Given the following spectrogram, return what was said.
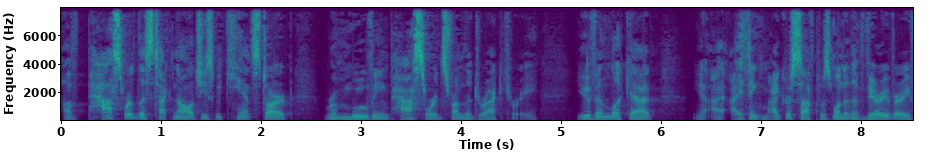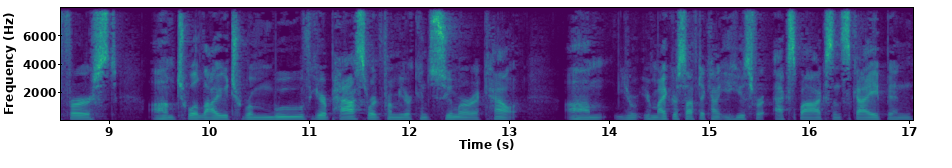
of passwordless technologies, we can't start removing passwords from the directory. You even look at, you know, I, I think Microsoft was one of the very, very first um, to allow you to remove your password from your consumer account. Um, your, your Microsoft account you use for Xbox and Skype and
